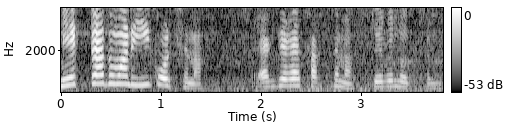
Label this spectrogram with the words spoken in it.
মেঘটা তোমার ই করছে না। এক জায়গায় থাকছে না স্টেবল হচ্ছে না।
